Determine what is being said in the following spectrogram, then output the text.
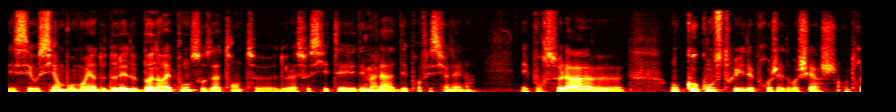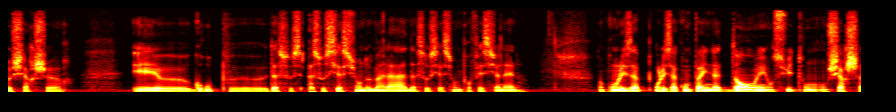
Et c'est aussi un bon moyen de donner de bonnes réponses aux attentes euh, de la société, des malades, des professionnels. Et pour cela, euh, on co-construit des projets de recherche entre chercheurs et euh, groupes d'associations de malades, associations de professionnels. Donc on les, accompagne là-dedans et ensuite on, cherche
